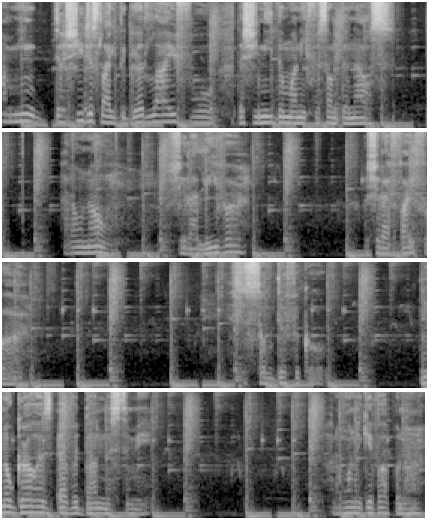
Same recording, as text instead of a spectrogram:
I mean, does she just like the good life, or does she need the money for something else? I don't know. Should I leave her? Or should I fight for her? This is so difficult. No girl has ever done this to me. I don't want to give up on her.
